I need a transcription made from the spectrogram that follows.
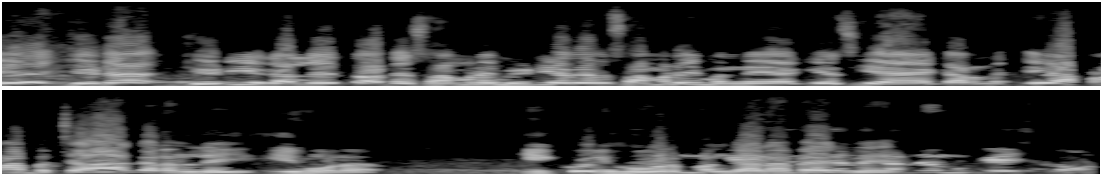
ਇਹ ਜਿਹੜਾ ਜਿਹੜੀ ਗੱਲ ਇਹ ਤੁਹਾਡੇ ਸਾਹਮਣੇ ਮੀਡੀਆ ਦੇ ਸਾਹਮਣੇ ਹੀ ਮੰਨੇ ਆ ਕਿ ਅਸੀਂ ਐਂ ਕਰਨ ਇਹ ਆਪਣਾ ਬਚਾਅ ਕਰਨ ਲਈ ਕਿ ਹੁਣ ਕਿ ਕੋਈ ਹੋਰ ਪੰਗਾ ਨਾ ਪੈ ਜਾਵੇ। ਮੁਕੇਸ਼ ਕੌਣ?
